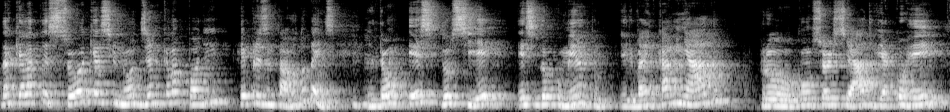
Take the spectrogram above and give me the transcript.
daquela pessoa que assinou dizendo que ela pode representar a Rodobens. Uhum. Então, esse dossiê, esse documento, ele vai encaminhado para o consorciado via correio.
